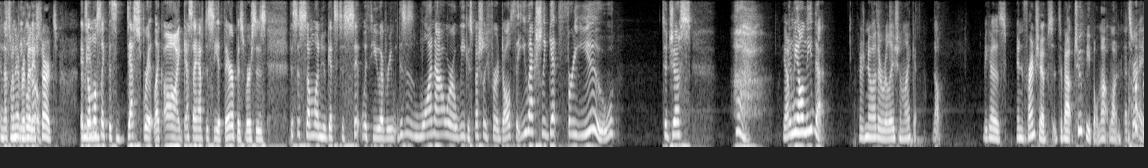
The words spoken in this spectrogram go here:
and that's when, when, everybody go. I It's mean, almost like this desperate, like, oh, I guess I have to see a therapist versus this is someone who gets to sit with you every, this is one hour a week, especially for adults, that you actually get for you to just, Yep. and we all need that. there's no other relation like it because in friendships it's about two people not one that's right.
